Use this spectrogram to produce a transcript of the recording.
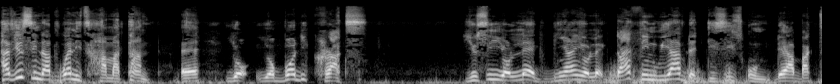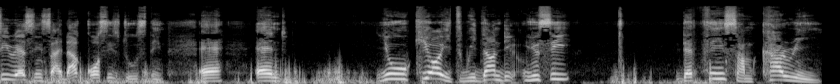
Have you seen that when it's Harmattan, eh, your, your body cracks? You see your leg, behind your leg, that thing we have the disease on. There are bacteria inside that causes those things. Eh, and you cure it without the, you see, the things I'm carrying.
